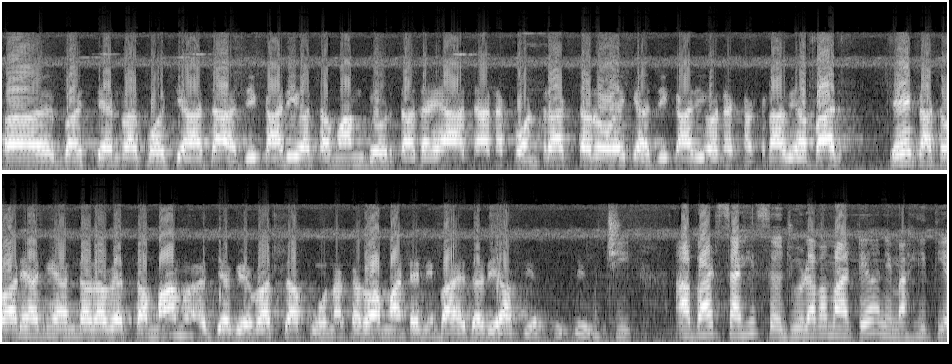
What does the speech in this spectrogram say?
બસ સ્ટેન્ડ પર પહોંચ્યા હતા. અધિકારીઓ તમામ દોડતા થયા હતા અને કોન્ટ્રાક્ટરો હોય કે અધિકારીઓને ખકડાવ્યા બાદ એક અઠવાડિયાની અંદર હવે તમામ જે વ્યવસ્થા પૂર્ણ કરવા માટેની બાહેધરી આપી હતી. જી. આભાર. સાહિત જોડાવા માટે અને માહિતી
